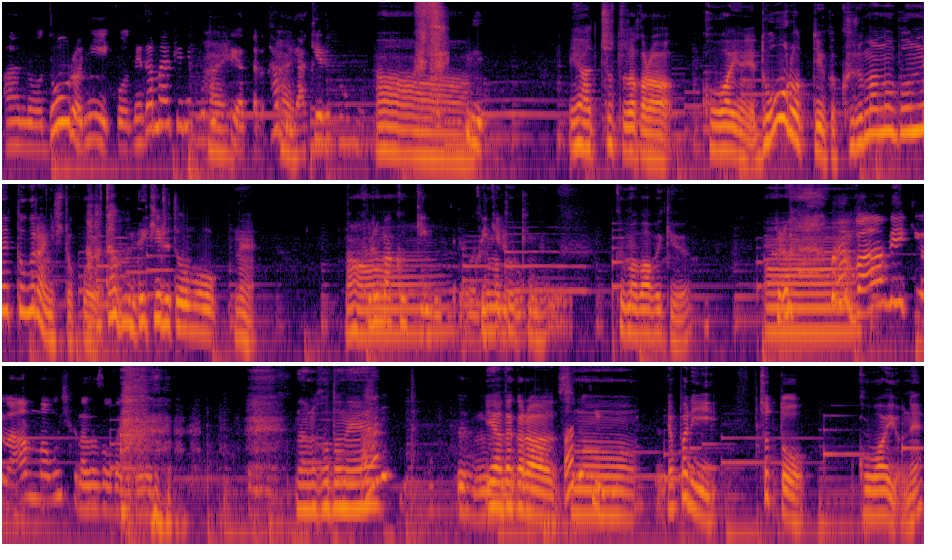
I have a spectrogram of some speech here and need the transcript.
あの道路にこう目玉焼きにポトってやったら、多分焼けると思う。あうん。あいやちょっとだから怖いよね。道路っていうか車のボンネットぐらいにしとこうよ。多分できると思ね。う。あー。車クッキングってできると思車バーベキュー？バーベキューはあんま美味しくなさそうだけ なるほどね。うんうん。いやだからそのやっぱりちょっと怖いよね。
